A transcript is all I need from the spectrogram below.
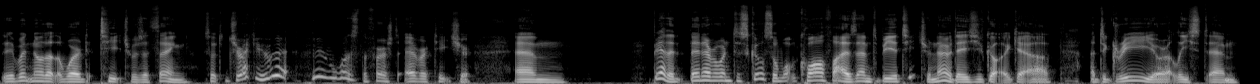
they wouldn't know that the word teach was a thing. So do you reckon who who was the first ever teacher? Um, but yeah, they, they never went to school. So what qualifies them to be a teacher nowadays? You've got to get a, a degree or at least um,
